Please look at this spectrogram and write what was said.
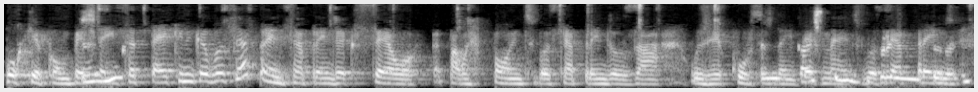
Porque competência técnica você aprende. Você aprende Excel, PowerPoint, você aprende a usar os recursos da internet, você aprende.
